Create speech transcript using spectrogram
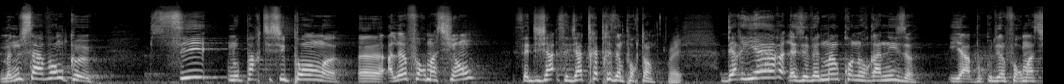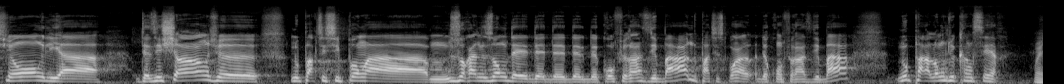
mais nous savons que si nous participons euh, à l'information, c'est déjà, c'est déjà très très important. Oui. Derrière les événements qu'on organise, il y a beaucoup d'informations, il y a des échanges, euh, nous participons à... Nous organisons des, des- des- des- des conférences débats, nous participons à des conférences débats, nous parlons du cancer. Oui.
